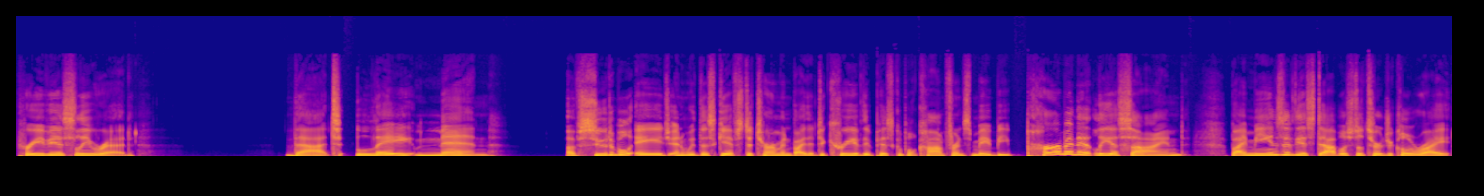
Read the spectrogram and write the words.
previously read that lay men of suitable age and with the gifts determined by the decree of the Episcopal Conference may be permanently assigned by means of the established liturgical rite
